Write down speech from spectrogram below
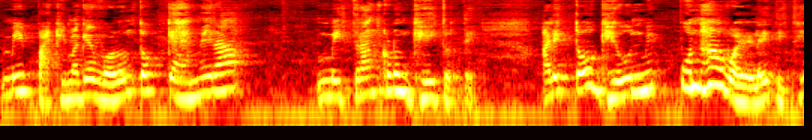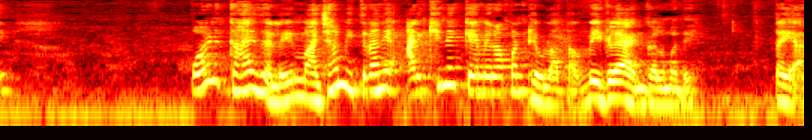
मी पाठीमागे वळून तो कॅमेरा मित्रांकडून घेत होते. आणि तो घेऊन मी पुन्हा वळले तिथे. पण काय झालं आहे माझ्या मित्राने आणखीन एक कॅमेरा पण ठेवला होता वेगळ्या अँगलमध्ये. तयार.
